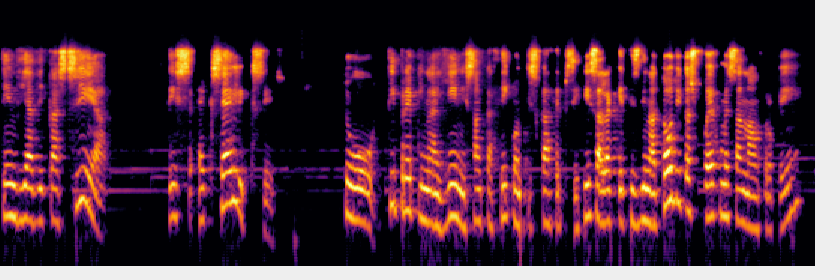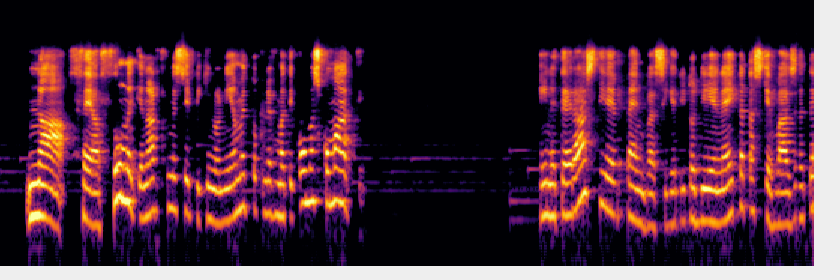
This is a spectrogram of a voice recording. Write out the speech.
την διαδικασία της εξέλιξης του τι πρέπει να γίνει σαν καθήκον της κάθε ψυχής, αλλά και της δυνατότητας που έχουμε σαν άνθρωποι, να θεαθούμε και να έρθουμε σε επικοινωνία με το πνευματικό μας κομμάτι. Είναι τεράστια επέμβαση, γιατί το DNA κατασκευάζεται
